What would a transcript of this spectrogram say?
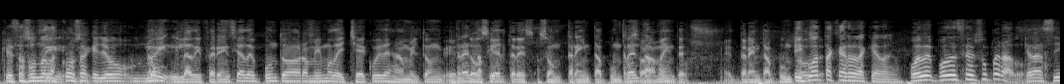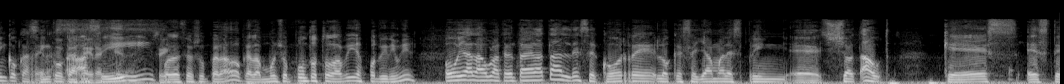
Que esas son de Sí, las cosas que yo... No, y, y la diferencia de puntos ahora mismo de Checo y de Hamilton, el 30 2 y el puntos. 3 son 30 puntos 30 solamente. puntos. Eh, 30 puntos. ¿Y cuántas carreras quedan? ¿Puede, puede ser superado? Quedan cinco carreras. Cinco Ah, carreras. sí, quedan, sí. puede ser superado. Quedan muchos puntos todavía por dirimir. Hoy a la 1.30 de la tarde se corre lo que se llama el Spring eh, Shutout que es este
